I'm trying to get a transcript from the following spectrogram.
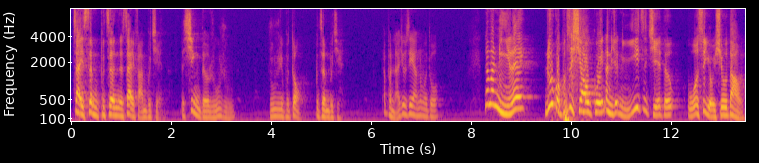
再胜不增的，再凡不减的性德如如，如如不动，不增不减，它本来就这样那么多。那么你呢？如果不是消归，那你就你一直觉得我是有修道的，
